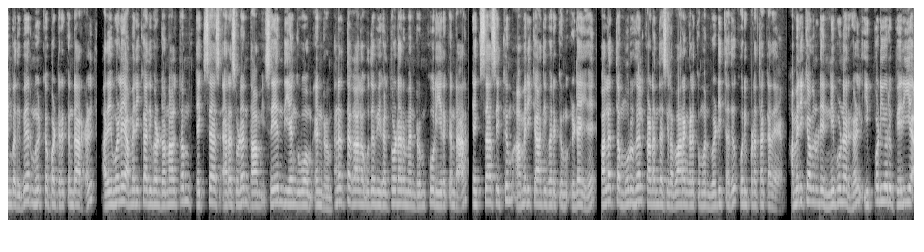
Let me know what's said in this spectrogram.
ஐம்பது பேர் மீட்கப்பட்டிருக்கின்றார்கள். அதேவேளை அமெரிக்க அதிபர் டொனால்ட் ட்ரம்ப் டெக்சாஸ் அரசுடன் தாம் சேர்ந்து இயங்குவோம் என்றும் அனர்த்த கால உதவிகள் தொடர் தொடரும் என்றும் கூறியிருக்கின்றார். டெக்சாஸிற்கும் அமெரிக்க அதிபருக்கும் இடையே பலத்த முருகல் கடந்த சில வாரங்களுக்கு முன் வெடித்தது குறிப்பிடத்தக்கது. அமெரிக்காவினுடைய நிபுணர்கள் இப்படி ஒரு பெரிய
